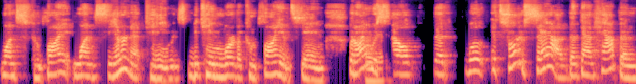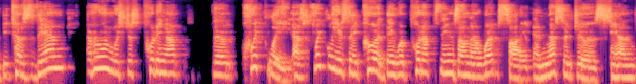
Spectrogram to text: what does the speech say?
once compliant, once the internet came, it became more of a compliance game. But I always mm-hmm. felt that, well, it's sort of sad that that happened because then everyone was just putting up the quickly, as quickly as they could, they would put up things on their website and messages and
